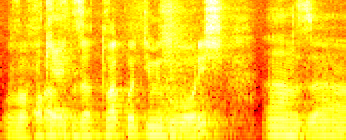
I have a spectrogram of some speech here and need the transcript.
в, okay. а, за това, което ти ми говориш. А, за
